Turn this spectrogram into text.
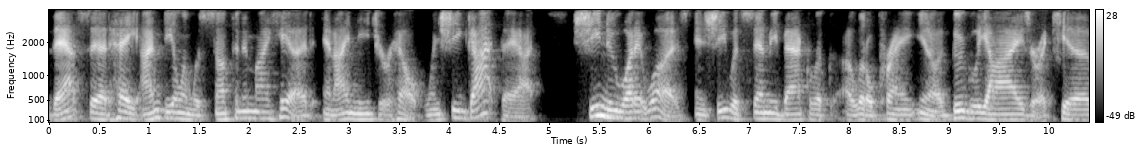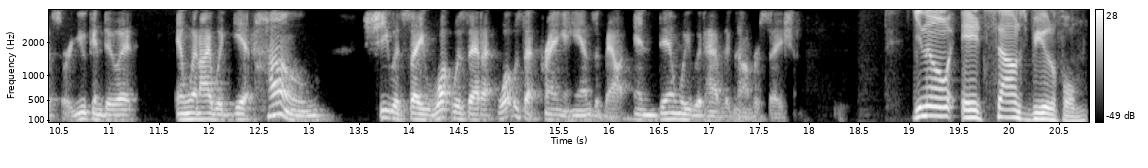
That said, Hey, I'm dealing with something in my head and I need your help. When she got that, she knew what it was. And she would send me back a little praying, you know, googly eyes or a kiss or you can do it. And when I would get home, she would say, "What was that? What was that praying hands about?" And then we would have the conversation. You know, it sounds beautiful.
